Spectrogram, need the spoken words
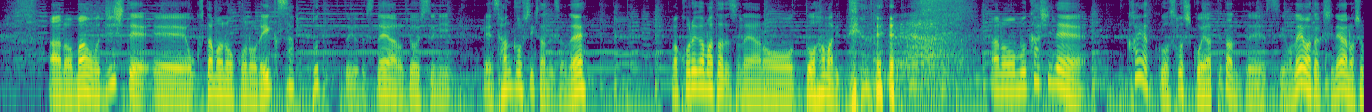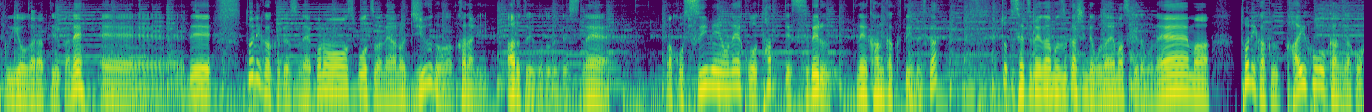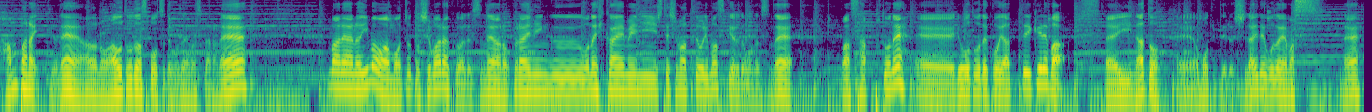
あの満を持して、えー、奥多摩のこのレイクサップというですねあの教室に、えー、参加をしてきたんですよね、まあ、これがまたですねあのドハマりっていうね。あの昔ねカヤックを少しこうやってたんですよね、私ね、あの職業柄っていうかね、えー、で、とにかくですね、このスポーツはね、あの自由度がかなりあるということでですね、まあ、こう水面をね、こう立って滑る、ね、感覚というんですか、ちょっと説明が難しいんでございますけどもね、まあ、とにかく開放感がこう半端ないっていうね、あのアウトドアスポーツでございますからね。まあね、あの今はもうちょっとしばらくはですねあのクライミングをね控えめにしてしまっておりますけれどもですね、まあ、サップとね、えー、両党でこうやっていければ、えー、いいなと、え、思っている次第でございますね。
